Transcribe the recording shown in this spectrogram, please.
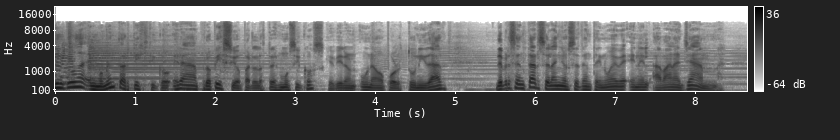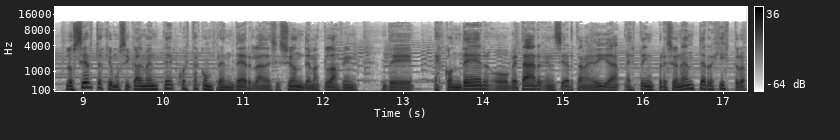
Sin duda, el momento artístico era propicio para los tres músicos que vieron una oportunidad de presentarse el año 79 en el Havana Jam. Lo cierto es que musicalmente cuesta comprender la decisión de McLaughlin de esconder o vetar en cierta medida este impresionante registro,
